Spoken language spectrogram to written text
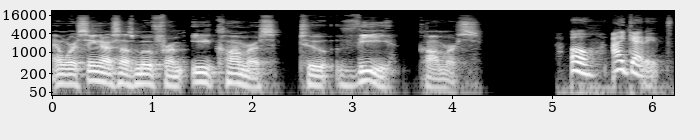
And we're seeing ourselves move from e commerce to V commerce. Oh, I get it.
